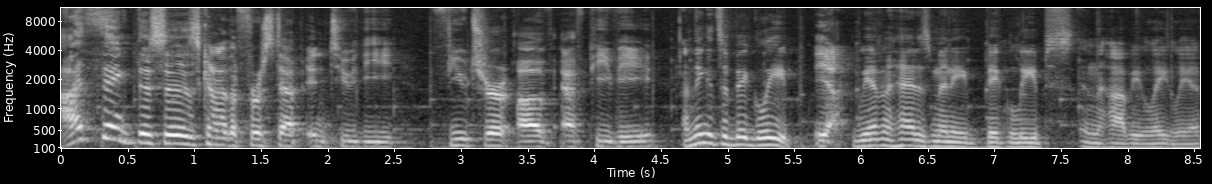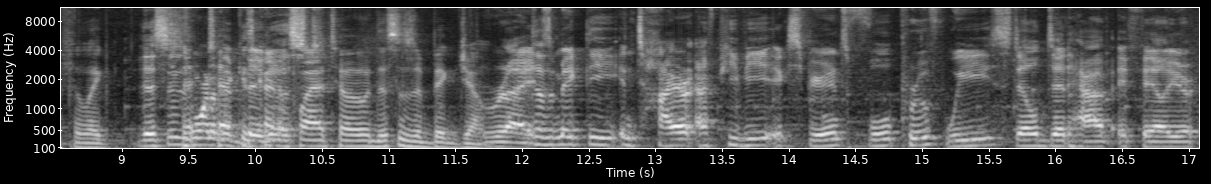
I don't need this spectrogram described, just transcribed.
I think this is kind of the first step into the future of FPV. I think it's a big leap. Yeah. We haven't had as many big leaps in the hobby lately. I feel like This is te- one of the tech is kind of plateaued. This is a big jump. Right. It doesn't make the entire FPV experience foolproof. We still did have a failure,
